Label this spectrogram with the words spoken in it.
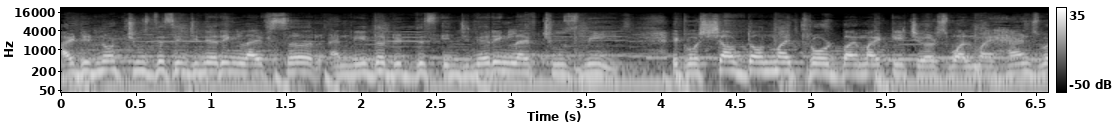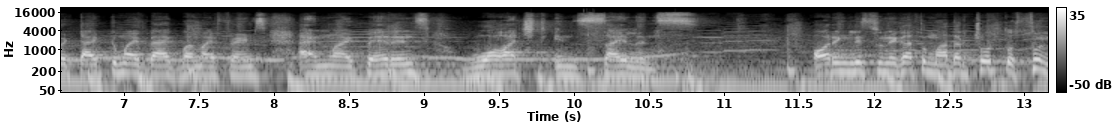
I did not choose this engineering life, sir, and neither did this engineering life choose me. It was shoved down my throat by my teachers while my hands were tied to my back by my friends and my parents watched in silence. और इंग्लिश सुनेगा तो मादर चोट तो सुन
